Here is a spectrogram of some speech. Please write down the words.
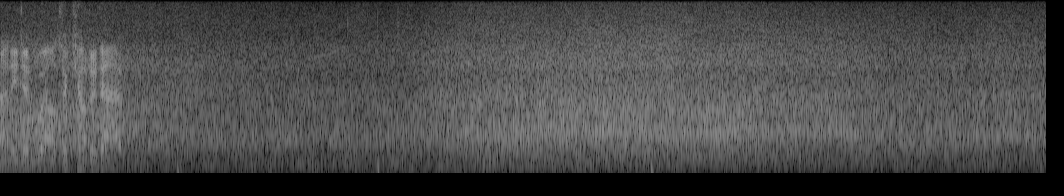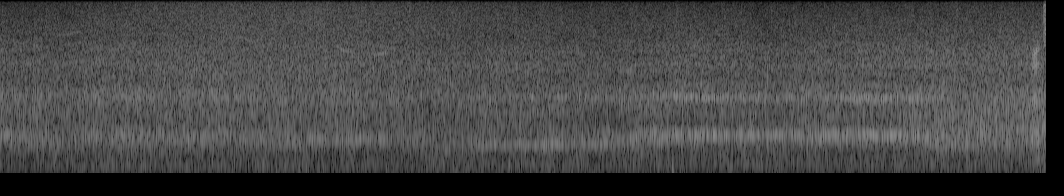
And he did well to cut it out. And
